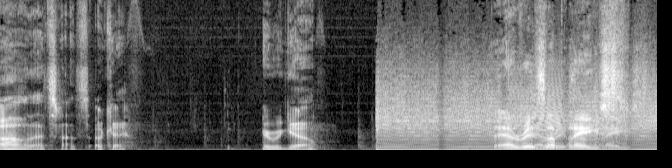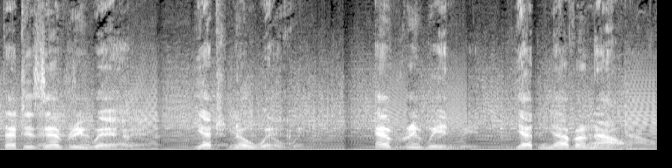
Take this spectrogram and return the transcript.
Oh, that's nuts. Okay, here we go. There is a place that is everywhere, yet nowhere. Every win, yet never now.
